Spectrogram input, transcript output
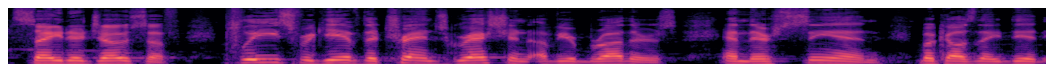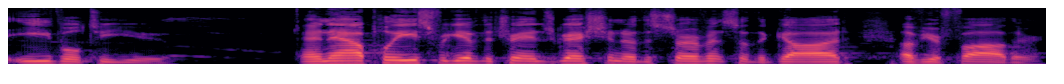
Say to Joseph, Please forgive the transgression of your brothers and their sin because they did evil to you. And now please forgive the transgression of the servants of the God of your father.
